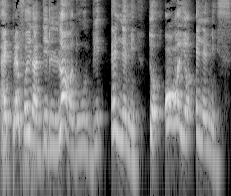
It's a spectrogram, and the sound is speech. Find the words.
I pray for you that the Lord will be enemy to all your enemies.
